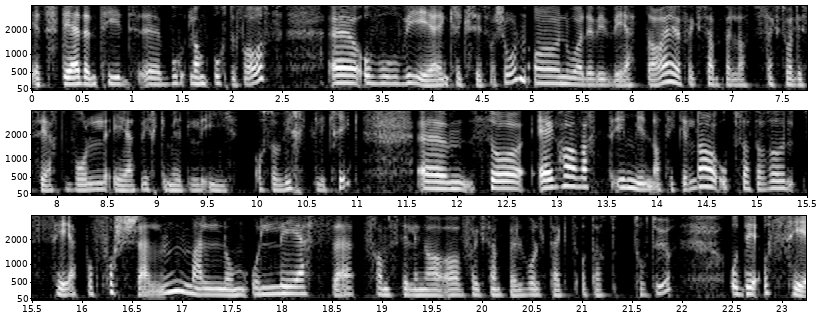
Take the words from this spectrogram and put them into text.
i et sted, en tid, uh, langt borte fra oss. Eh, og hvor vi er i en krigssituasjon. Og noe av det vi vet da, er f.eks. at seksualisert vold er et virkemiddel i også virkelig krig. Ehm, så jeg har vært i min artikkel da opptatt av å se på forskjellen mellom å lese framstillinger av f.eks. voldtekt og tortur, og det å se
